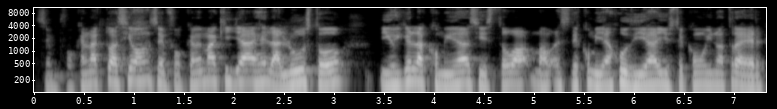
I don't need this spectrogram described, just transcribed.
se enfoca en la actuación, se enfoca en el maquillaje, la luz, todo. Y oiga, la comida, si esto va- va- es de comida judía y usted cómo vino a traer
